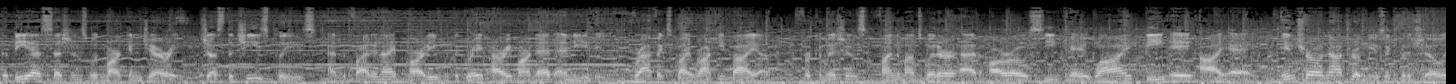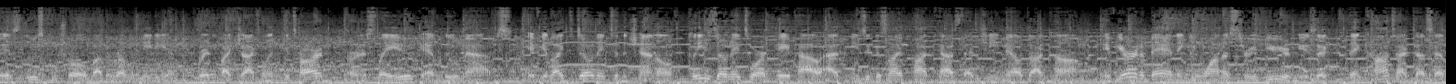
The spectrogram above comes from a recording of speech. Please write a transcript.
the BS sessions with Mark and Jerry, Just the Cheese Please, and the Friday Night Party with the great Harry Barnett and Evie. Graphics by Rocky Baia. For commissions, find them on Twitter at R-O-C-K-Y-B-A-I-A. Intro and outro music for the show is Lose Control by the Rebel Medium, written by Jacalyn Guitard, Ernest Layug, and Lou Mavs. If you'd like to donate to the channel, please donate to our PayPal at musicisLifepodcast at gmail.com. If you're in a band and you want us to review your music, then contact us at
